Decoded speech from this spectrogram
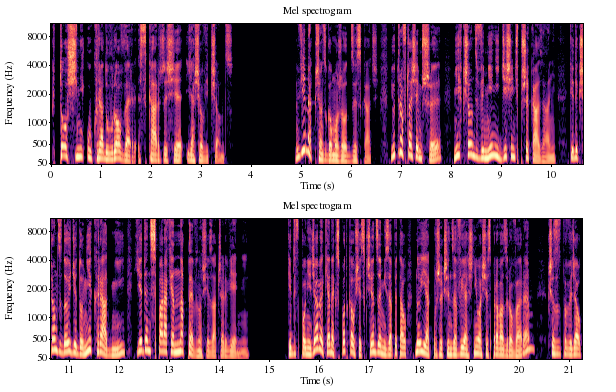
Ktoś mi ukradł rower, skarży się Jasiowi ksiądz. Wiem, jak ksiądz go może odzyskać. Jutro w czasie mszy niech ksiądz wymieni dziesięć przykazań. Kiedy ksiądz dojdzie do nie kradnij, jeden z parafian na pewno się zaczerwieni. Kiedy w poniedziałek Janek spotkał się z księdzem i zapytał, no i jak, proszę księdza, wyjaśniła się sprawa z rowerem? Ksiądz odpowiedział,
